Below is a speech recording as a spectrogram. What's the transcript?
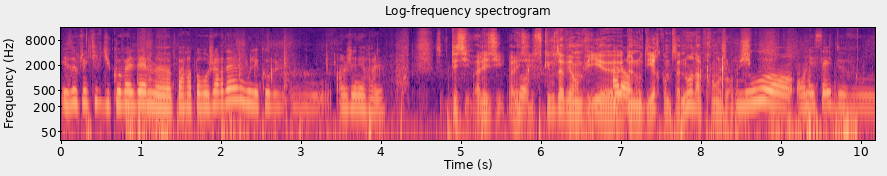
Les objectifs du Covaldem euh, par rapport au jardin ou, les ou en général? Allez-y, allez-y. Bon. Ce que vous avez envie euh, Alors, de nous dire, comme ça nous on apprend aujourd'hui. Nous, on, on essaye de vous,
